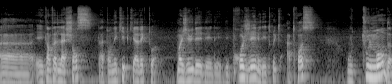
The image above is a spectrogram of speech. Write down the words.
Euh, et quand tu as de la chance, tu as ton équipe qui est avec toi. Moi j'ai eu des, des, des, projets, mais des trucs atroces, où tout le monde,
